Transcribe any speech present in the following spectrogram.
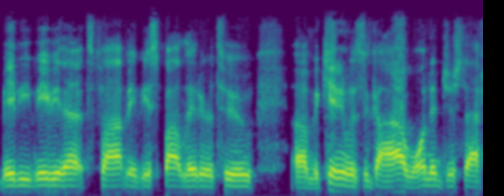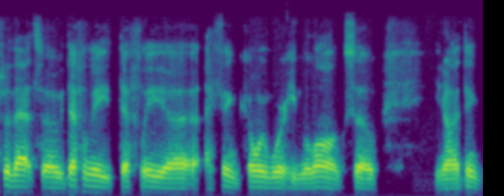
Maybe maybe that spot, maybe a spot later or two. Uh, McKinnon was the guy I wanted just after that. So definitely, definitely, uh, I think going where he belongs. So, you know, I think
